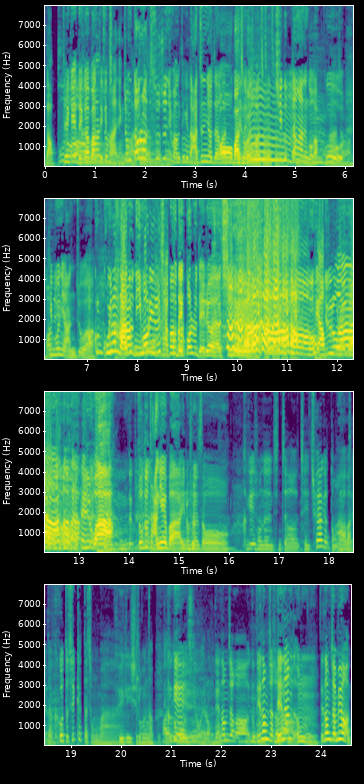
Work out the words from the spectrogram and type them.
나쁘. 되게 내가 막 되게 좀좀것 떨어 같아요. 수준이 막 되게 음. 낮은 여자가 어, 맞아, 되는 맞아, 거 맞아. 취급당하는 것 음, 같고 맞아, 맞아. 기분이 아니, 안 좋아. 아, 그럼 거의 그럼 나도 가라고. 네 머리를 잡고 내 걸로 내려야지. 우리 앞으로 일로 와. 어, 일로 와. 음, 너도 당해봐 이러면서. 그게 저는 진짜 제 최악이었던 것 아 같아요. 맞다. 그것도 싫겠다 정말. 되게 싫어. 기분 나쁘. 아, 그게 이거 뭐지? 뭐 이런 거. 내 남자가 그 음. 내 남자잖아. 내 남, 음. 내 남자면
